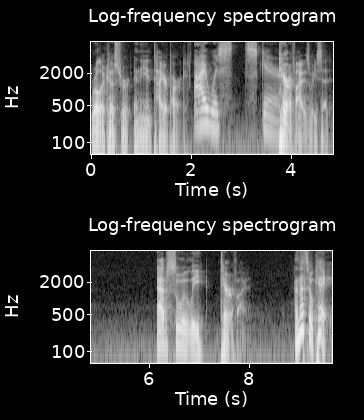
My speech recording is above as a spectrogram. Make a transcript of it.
roller coaster in the entire park. I was scared. terrified is what you said. Absolutely terrified. And that's okay.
